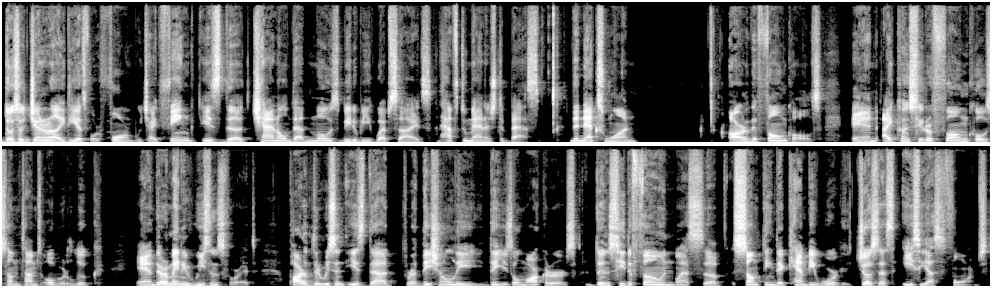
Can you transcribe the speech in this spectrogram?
those are general ideas for form, which I think is the channel that most B2B websites have to manage the best. The next one are the phone calls. And I consider phone calls sometimes overlooked. And there are many reasons for it. Part of the reason is that traditionally digital marketers don't see the phone as uh, something that can be worked just as easy as forms.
